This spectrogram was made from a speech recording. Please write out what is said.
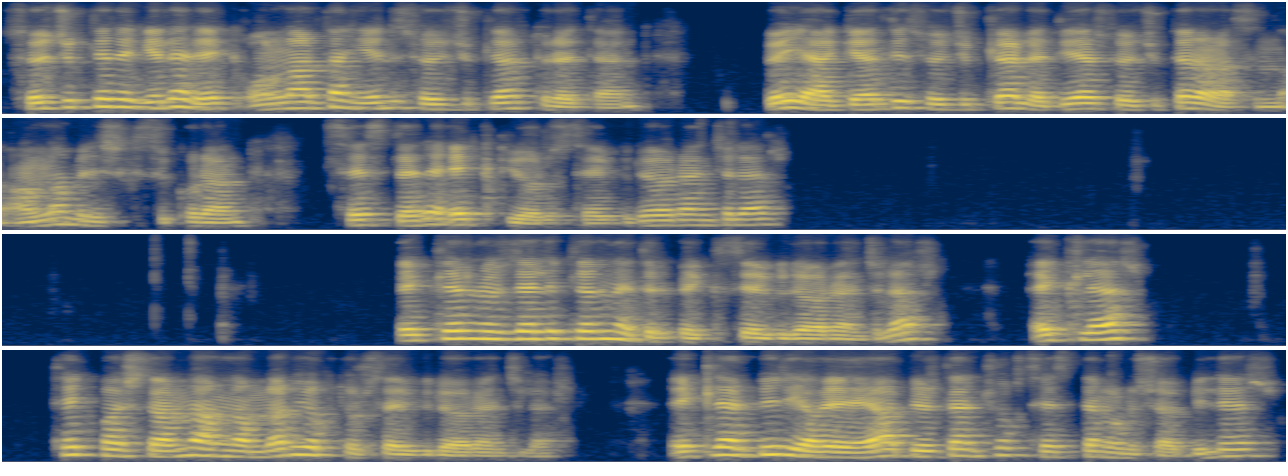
Sözcüklere gelerek onlardan yeni sözcükler türeten veya geldiği sözcüklerle diğer sözcükler arasında anlam ilişkisi kuran seslere ek diyoruz sevgili öğrenciler. Eklerin özellikleri nedir peki sevgili öğrenciler? Ekler tek başlarına anlamları yoktur sevgili öğrenciler. Ekler bir ya veya birden çok sesten oluşabilir.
